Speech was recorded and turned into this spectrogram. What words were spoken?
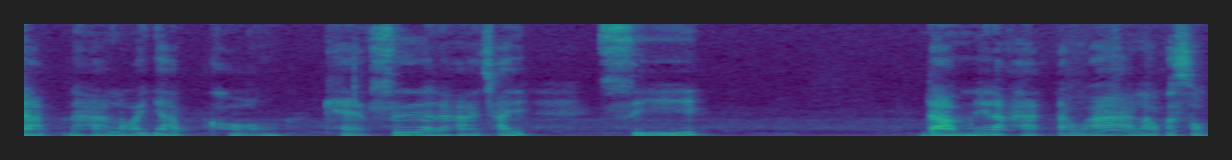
ยับนะคะรอยยับของแขนเสื้อนะคะ ใช้สีดำนี่แหละค่ะแต่ว่าเราผสม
